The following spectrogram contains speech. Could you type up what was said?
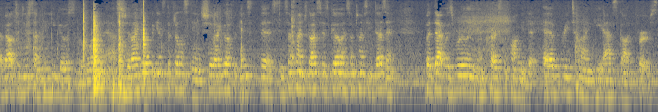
about to do something, he goes to the Lord and asks, Should I go up against the Philistines? Should I go up against this? And sometimes God says go, and sometimes he doesn't. But that was really impressed upon me that every time he asked God first.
